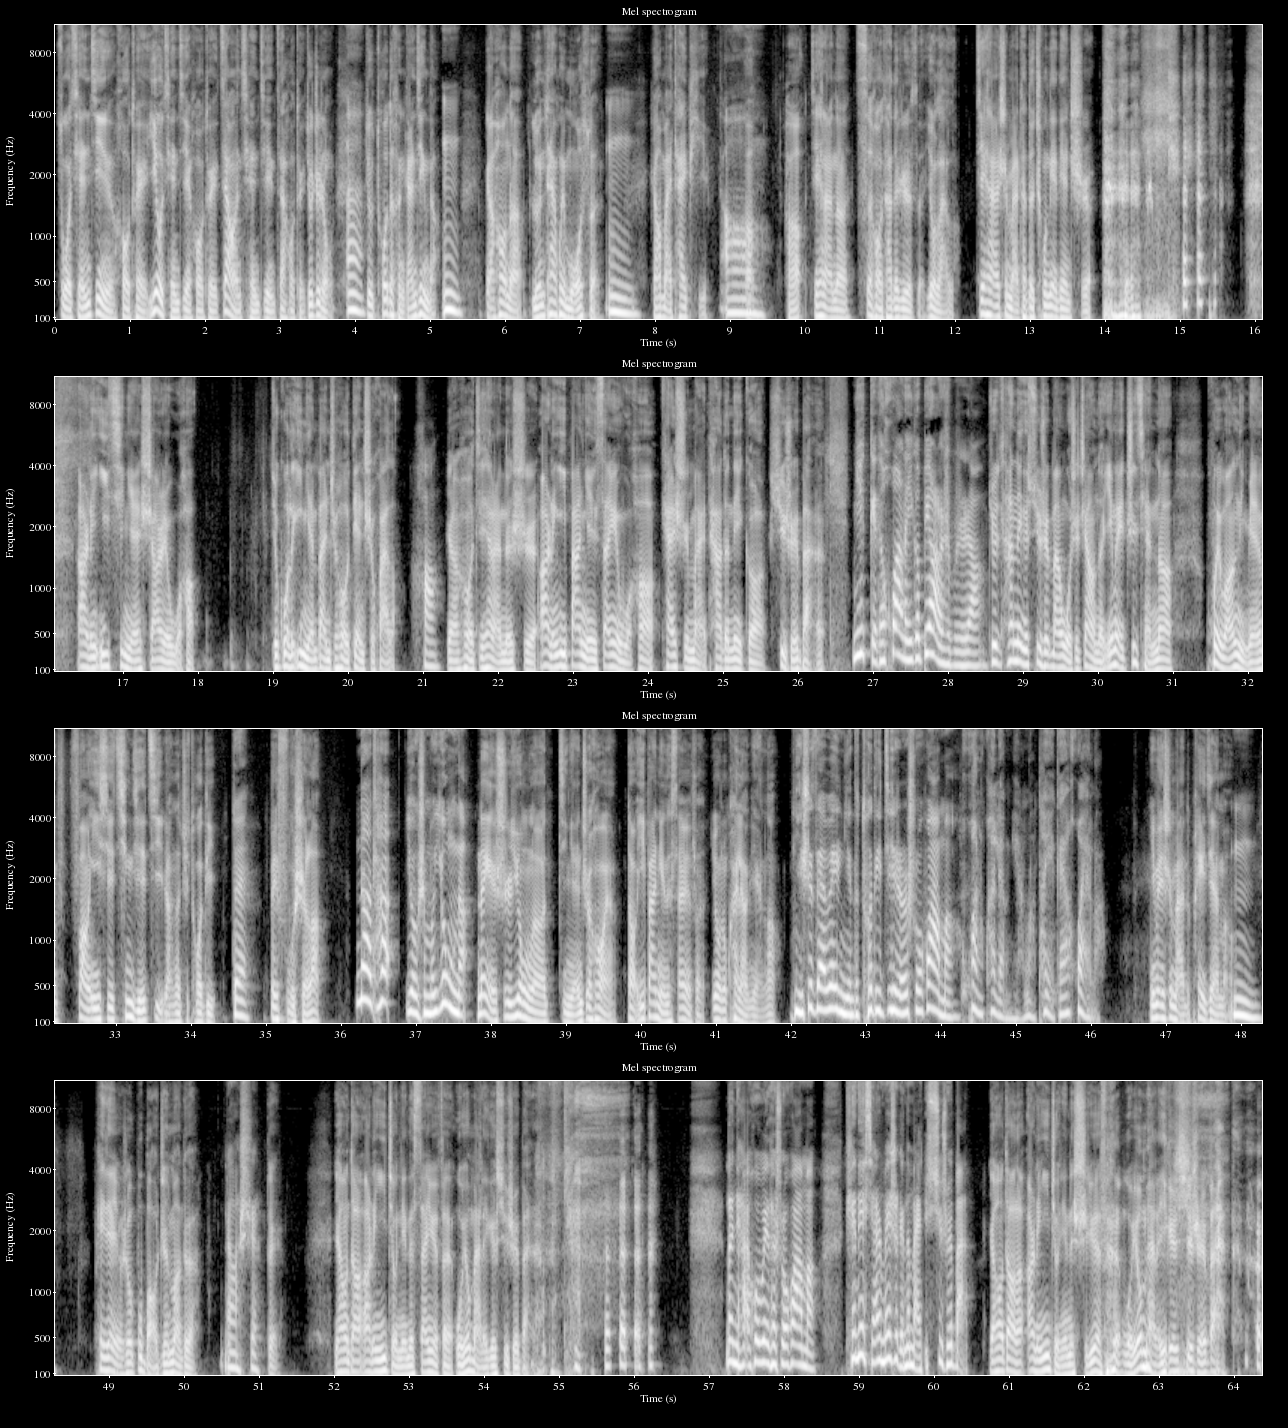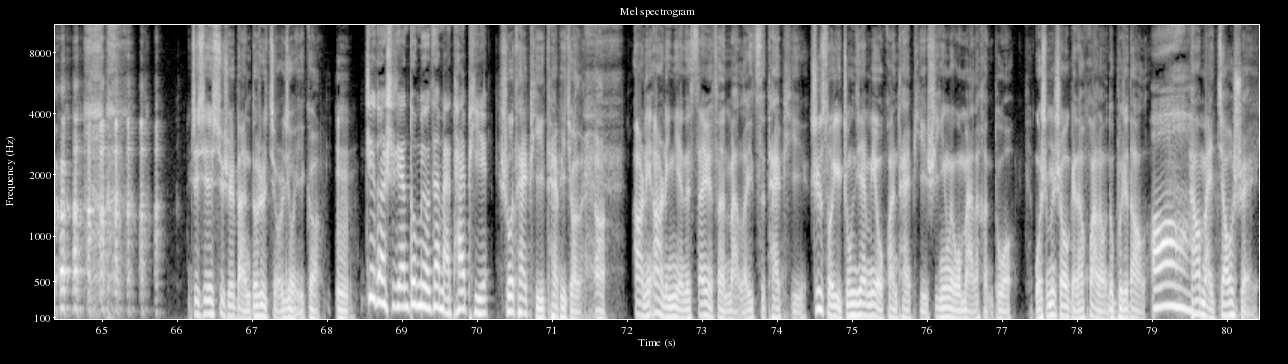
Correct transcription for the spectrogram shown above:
左前进后退，右前进后退，再往前进再后退，就这种，嗯。就拖得很干净的。嗯。然后呢，轮胎会磨损，嗯，然后买胎皮，哦，好，接下来呢，伺候它的日子又来了。接下来是买它的充电电池。二零一七年十二月五号，就过了一年半之后，电池坏了。好，然后接下来呢是二零一八年三月五号开始买它的那个蓄水板，你给它换了一个辫儿，是不是啊？就是它那个蓄水板我是这样的，因为之前呢会往里面放一些清洁剂让它去拖地，对，被腐蚀了。那它有什么用呢？那也是用了几年之后呀，到一八年的三月份，用了快两年了。你是在为你的拖地机器人说话吗？换了快两年了，它也该坏了。因为是买的配件嘛，嗯，配件有时候不保真嘛，对吧？啊是，对。然后到二零一九年的三月份，我又买了一个蓄水板，那你还会为它说话吗？天天闲着没事给它买蓄水板，然后到了二零一九年的十月份，我又买了一个蓄水板。这些蓄水板都是九十九一个，嗯，这段时间都没有再买胎皮。说胎皮，胎皮就来啊。二零二零年的三月份买了一次胎皮，之所以中间没有换胎皮，是因为我买了很多，我什么时候给它换了我都不知道了。哦还，要买胶水，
